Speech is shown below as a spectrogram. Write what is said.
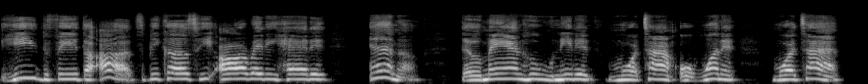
He defeated the odds because he already had it in him. The man who needed more time or wanted more time.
